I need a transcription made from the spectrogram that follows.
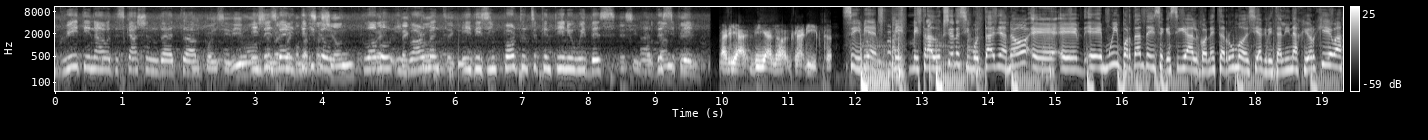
agreed in our discussion that um, in this very difficult global environment, de it is important to continue with this uh, discipline. María, dígalo clarito. Sí, bien. Mi- mis traducciones simultáneas, ¿no? Eh, eh, es muy importante, dice que siga con este rumbo, decía Cristalina Georgieva.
